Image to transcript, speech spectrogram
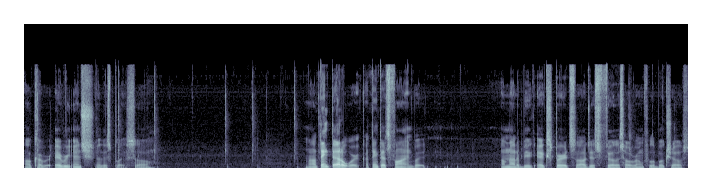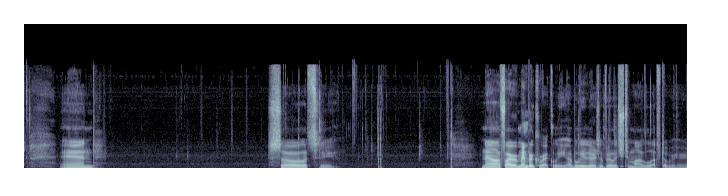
I'll cover every inch of this place, so I think that'll work. I think that's fine, but I'm not a big expert, so I'll just fill this whole room full of bookshelves. And so let's see. Now, if I remember correctly, I believe there's a village to my left over here,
